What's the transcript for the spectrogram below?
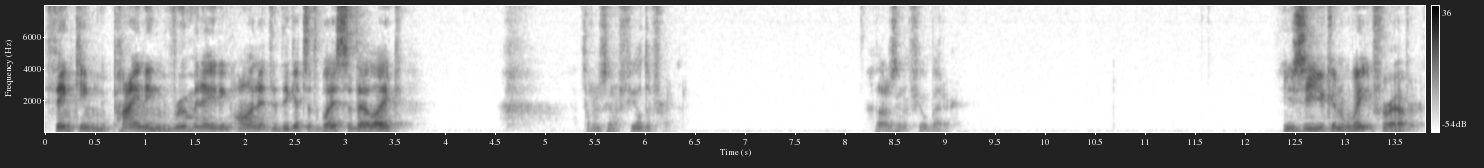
thinking, pining, ruminating on it that they get to the place that they're like, I thought I was going to feel different. I thought I was going to feel better. You see, you can wait forever.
